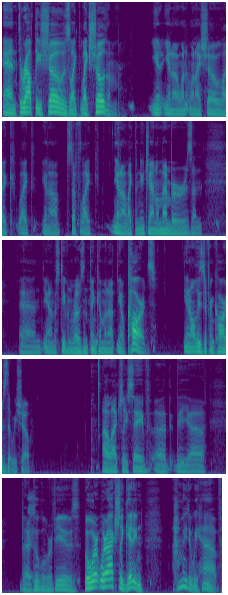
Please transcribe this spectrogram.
and throughout these shows, like like show them. You you know when when I show like like you know stuff like you know like the new channel members and and you know the Steven Rosen thing coming up. You know cards. You know all these different cards that we show. I'll actually save uh, the uh, the Google reviews, but we're we're actually getting. How many do we have?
